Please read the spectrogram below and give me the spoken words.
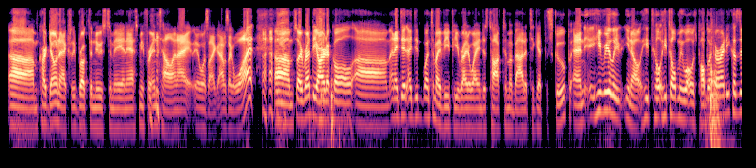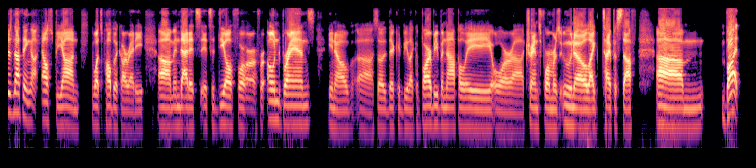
Um, Cardona actually broke the news to me and asked me for intel, and I it was like I was like what? um, so I read the article, um, and I did I did went to my VP right away and just talked to him about it to get the scoop. And he really, you know, he told he told me what was public already because there's nothing else beyond what's public already, um, and that it's it's a deal for for owned brands you know uh, so there could be like a barbie monopoly or uh, transformers uno like type of stuff um, but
